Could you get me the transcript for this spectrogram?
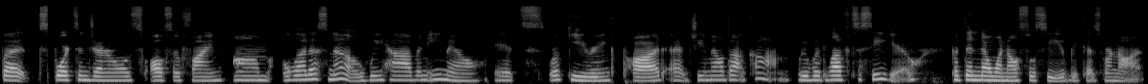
but sports in general is also fine. Um, let us know. We have an email. It's rookierinkpod at gmail.com. We would love to see you. But then no one else will see you because we're not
